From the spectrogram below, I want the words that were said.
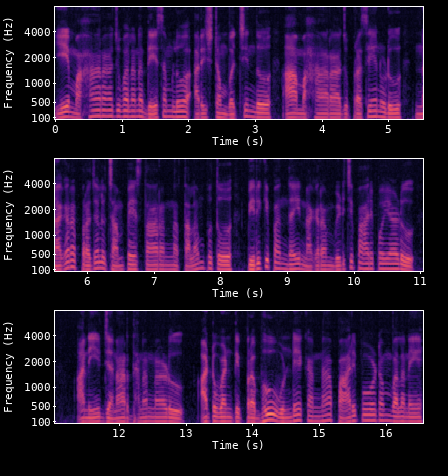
ఏ మహారాజు వలన దేశంలో అరిష్టం వచ్చిందో ఆ మహారాజు ప్రసేనుడు నగర ప్రజలు చంపేస్తారన్న తలంపుతో పిరికి పందై నగరం విడిచి పారిపోయాడు అని జనార్దనన్నాడు. అటువంటి ప్రభువు ఉండే కన్నా పారిపోవటం వలనే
